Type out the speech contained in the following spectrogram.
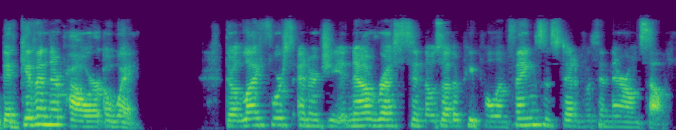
They've given their power away. Their life force energy, it now rests in those other people and things instead of within their own self.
